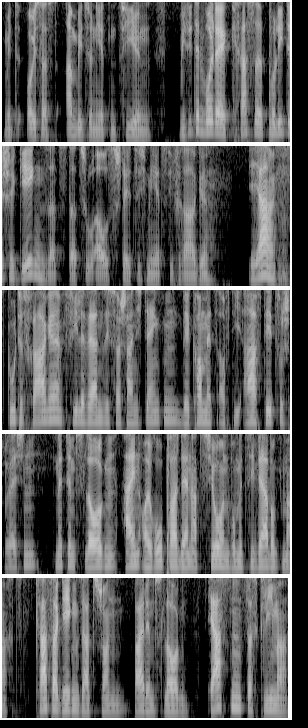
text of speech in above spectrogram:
mit äußerst ambitionierten Zielen. Wie sieht denn wohl der krasse politische Gegensatz dazu aus, stellt sich mir jetzt die Frage. Ja, gute Frage. Viele werden sich wahrscheinlich denken. Wir kommen jetzt auf die AfD zu sprechen mit dem Slogan Ein Europa der Nation, womit sie Werbung macht. Krasser Gegensatz schon bei dem Slogan. Erstens das Klima.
